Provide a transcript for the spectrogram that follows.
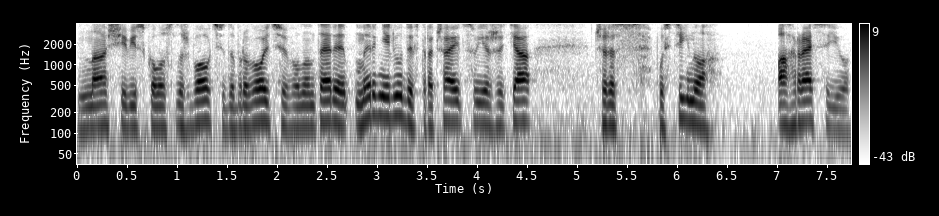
Наші військовослужбовці, добровольці, волонтери, мирні люди втрачають своє життя через постійну агресію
